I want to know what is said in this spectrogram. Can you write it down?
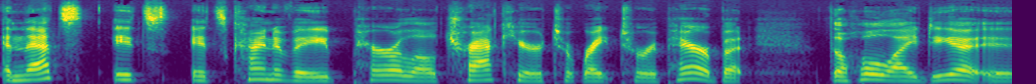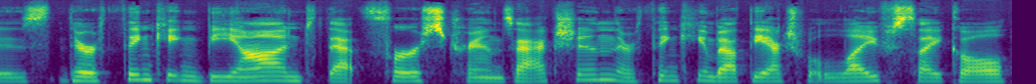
And that's it's it's kind of a parallel track here to right to repair, but the whole idea is they're thinking beyond that first transaction. They're thinking about the actual life cycle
